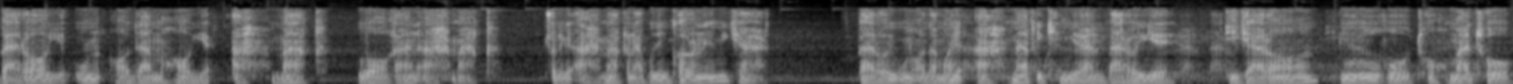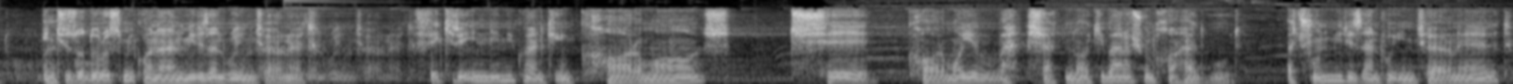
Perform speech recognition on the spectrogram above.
برای اون آدمهای احمق واقعا احمق. چون اگه احمق نبود این کارو نمی‌کرد. برای اون آدمهای احمقی که میرن برای دیگران دروغ و تهمت و این چیزا درست می‌کنن میریزن روی اینترنت. فکر این نمی‌کنن که این کارماش چه کارمای وحشتناکی براشون خواهد بود. و چون میریزن رو اینترنت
